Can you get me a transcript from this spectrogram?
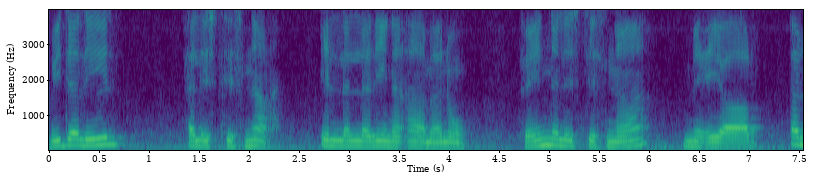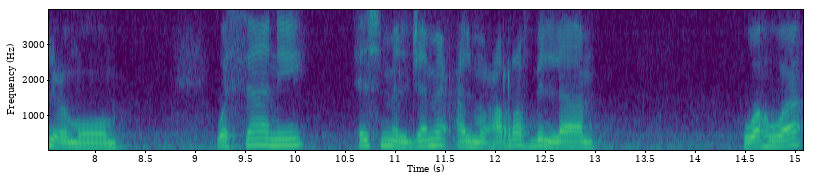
بدليل الاستثناء إلا الذين آمنوا فإن الاستثناء معيار العموم. والثاني اسم الجمع المعرف باللام وهو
